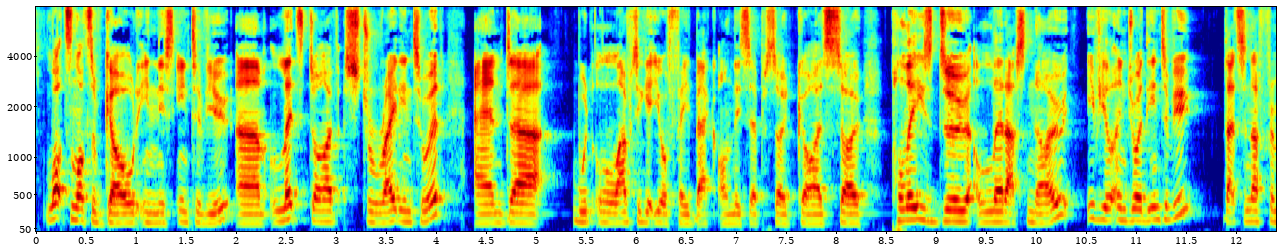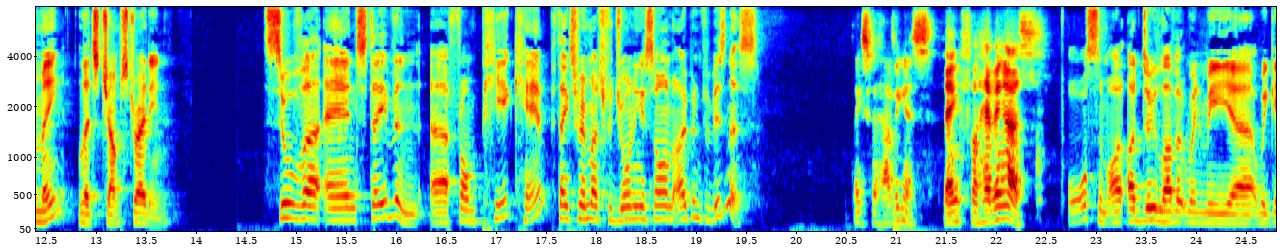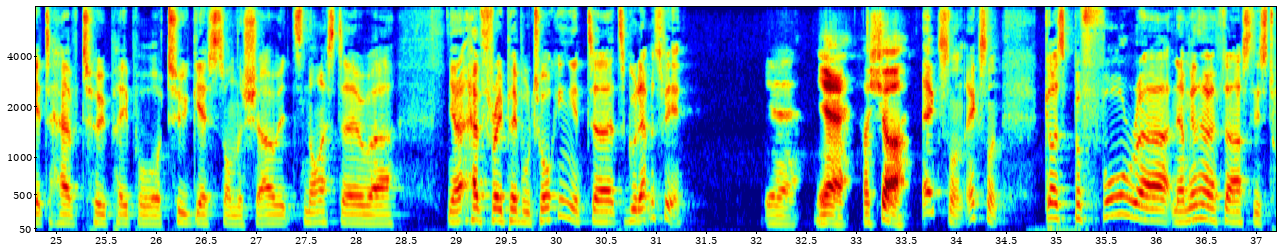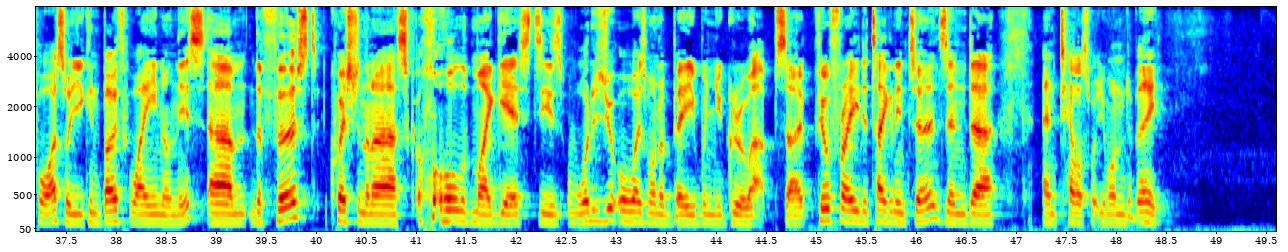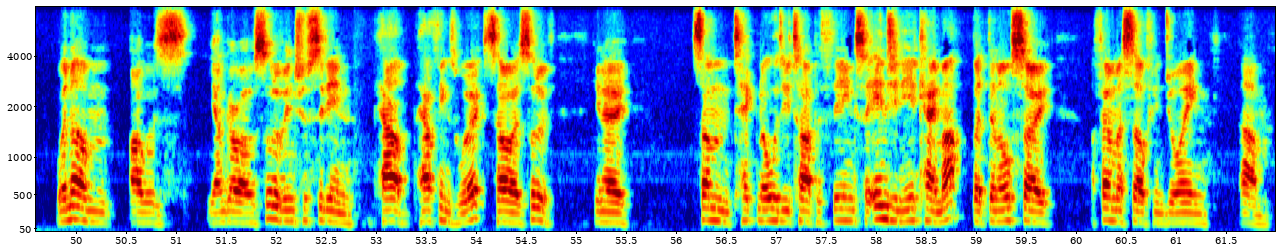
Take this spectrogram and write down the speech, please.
Lots and lots of gold in this interview. Um, let's dive straight into it and uh, would love to get your feedback on this episode, guys. So please do let us know if you enjoyed the interview. That's enough from me. Let's jump straight in. Silva and Stephen uh, from PeerCamp, thanks very much for joining us on Open for Business. Thanks for having us. Thanks for having us. Awesome. I, I do love it when we uh, we get to have two people or two guests on the show. It's nice to uh, you know have three people talking. It, uh, it's a good atmosphere. Yeah. Yeah, for sure. Excellent, excellent. Guys, before uh, now, I'm going to have to ask this twice, or you can both weigh in on this. Um, the first question that I ask all of my guests is, "What did you always want to be when you grew up?" So feel free to take it in turns and uh, and tell us what you wanted to be. When um I was younger, I was sort of interested in how how things work. So I was sort of, you know, some technology type of thing. So engineer came up, but then also I found myself enjoying um,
